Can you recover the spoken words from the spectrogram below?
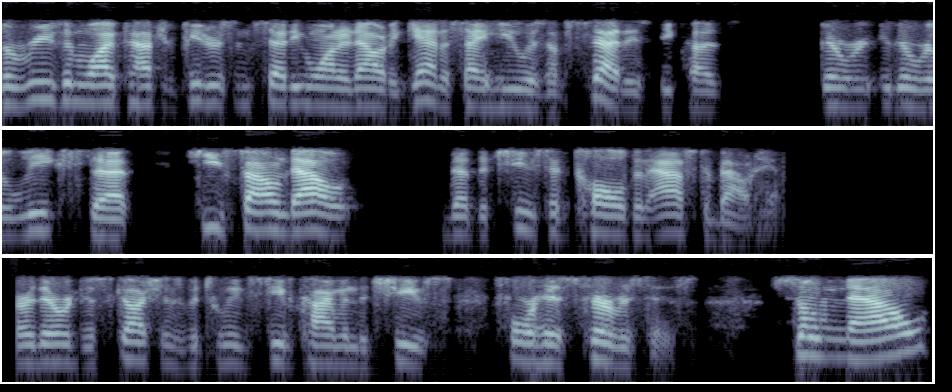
the reason why Patrick Peterson said he wanted out again, to say he was upset, is because there were there were leaks that he found out that the Chiefs had called and asked about him, or there were discussions between Steve Keim and the Chiefs for his services. So now,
